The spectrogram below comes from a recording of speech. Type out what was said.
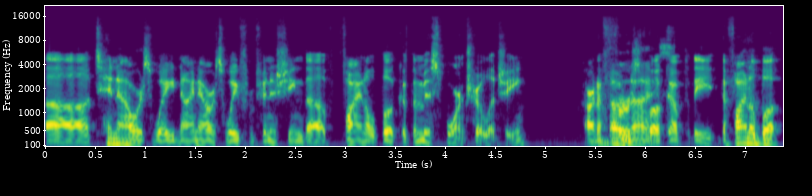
uh, ten hours away, nine hours away from finishing the final book of the Mistborn trilogy, or the Oh, first nice. book of the the final book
